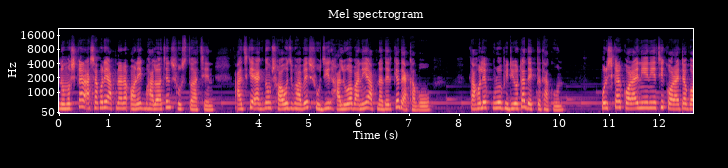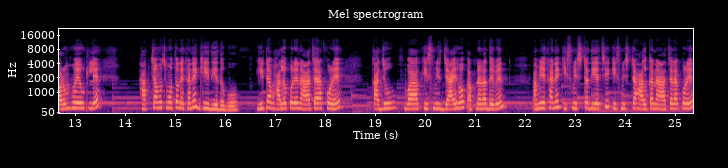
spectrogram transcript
নমস্কার, আশা করি আপনারা অনেক ভালো আছেন, সুস্থ আছেন। আজকে একদম সহজভাবে সুজির হালুয়া বানিয়ে আপনাদেরকে দেখাবো। তাহলে পুরো ভিডিওটা দেখতে থাকুন। পরিষ্কার কড়াই নিয়ে নিয়েছি, কড়াইটা গরম হয়ে উঠলে হাফ চামচ মতন এখানে ঘি দিয়ে দেবো। ঘিটা ভালো করে নাড়াচাড়া করে কাজু বা কিশমিশ যাই হোক আপনারা দেবেন। আমি এখানে কিশমিশটা দিয়েছি। কিশমিশটা হালকা নাড়াচাড়া করে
